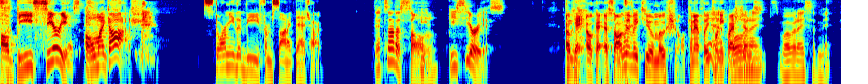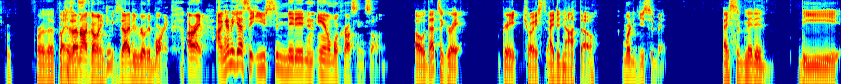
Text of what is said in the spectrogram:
I'll be serious. Oh my gosh, Stormy the Bee from Sonic the Hedgehog. that's not a song. Be serious. Okay, okay, a song that makes you emotional. Can I play Yeah, twenty What would, I, questions? what would I submit for, for the Because? I'm not going to, because that would be really boring. All right, I'm gonna guess that you submitted an Animal Crossing song. Oh, that's a great, great choice. I did not though. What did you submit? I submitted the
